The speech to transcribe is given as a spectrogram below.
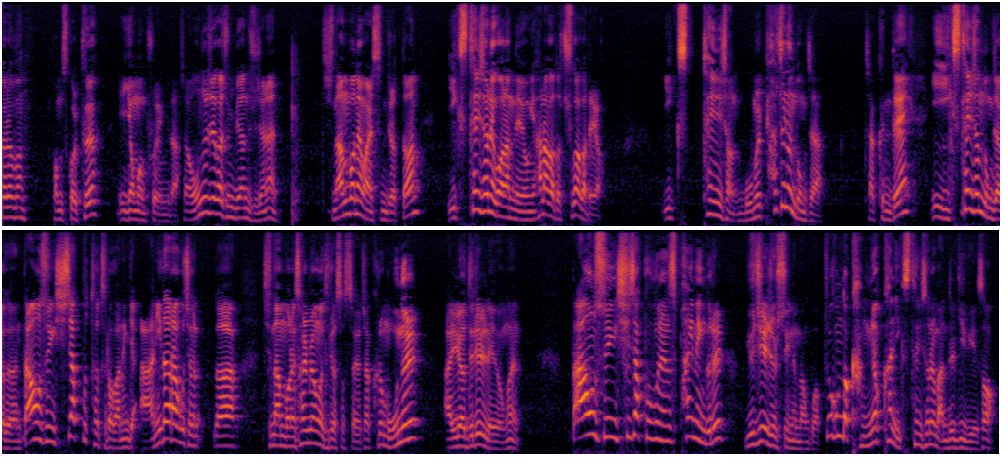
여러분. 범스골프 이경범 프로입니다. 자 오늘 제가 준비한 주제는 지난번에 말씀드렸던 extension에 관한 내용이 하나가 더 추가가 돼요. extension 몸을 펴주는 동작. 자 근데 이 extension 동작은 다운스윙 시작부터 들어가는 게 아니다라고 제가 지난번에 설명을 드렸었어요. 자 그럼 오늘 알려드릴 내용은 다운스윙 시작 부분에는 spine angle을 유지해 줄 수 있는 방법. 조금 더 강력한 extension을 만들기 위해서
